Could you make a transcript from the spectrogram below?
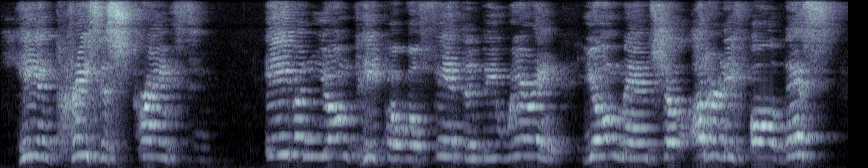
he increases strength. Even young people will faint and be weary. Young men shall utterly fall. This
